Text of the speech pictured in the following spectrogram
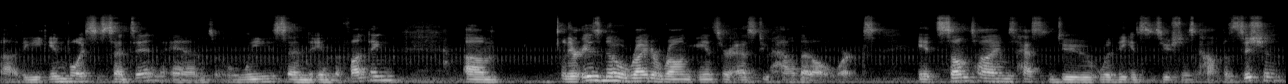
uh, the invoice is sent in and we send in the funding. Um, there is no right or wrong answer as to how that all works. It sometimes has to do with the institution's composition,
